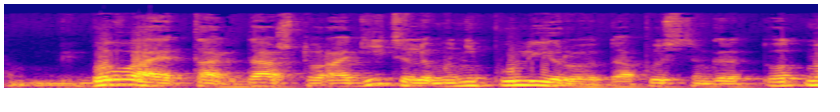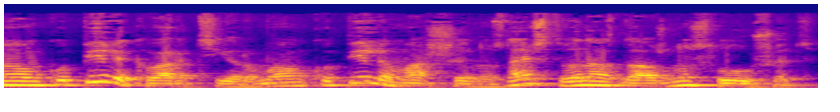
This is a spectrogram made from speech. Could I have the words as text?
Бывает так, да, что родители манипулируют, допустим, говорят, вот мы вам купили квартиру, мы вам купили машину, значит, вы нас должны слушать,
